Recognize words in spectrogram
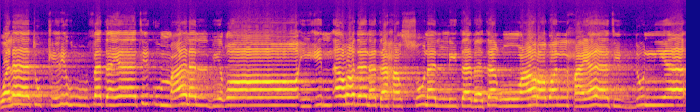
ولا تكرهوا فتياتكم على البغاء إن أردنا تحصنا لتبتغوا عرض الحياة الدنيا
